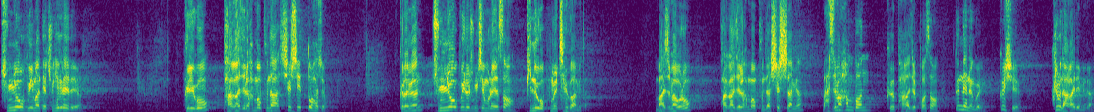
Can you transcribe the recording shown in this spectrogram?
중요 부위만 대충 해결해야 돼요. 그리고 바가지를 한 번 푸나 실시 또 하죠. 그러면 중요 부위를 중심으로 해서 비누 거품을 제거합니다. 마지막으로 바가지를 한 번 푼다 실시하면 마지막 한 번 그 바가지를 퍼서 끝내는 거예요. 끝이에요. 그리고 나가야 됩니다.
